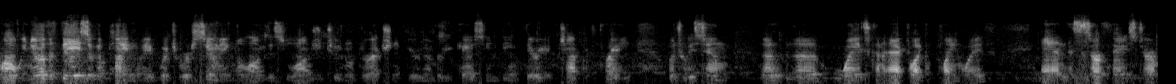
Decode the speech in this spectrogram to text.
Well, we know the phase of a plane wave, which we're assuming along this longitudinal direction, if you remember your Gaussian beam theory of chapter 3, which we assume the, the wave's going to act like a plane wave. And this is our phase term.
